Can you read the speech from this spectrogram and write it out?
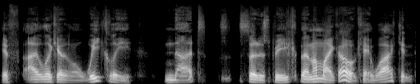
if I look at it on a weekly nut, so to speak, then I'm like, oh, okay, well, I can,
